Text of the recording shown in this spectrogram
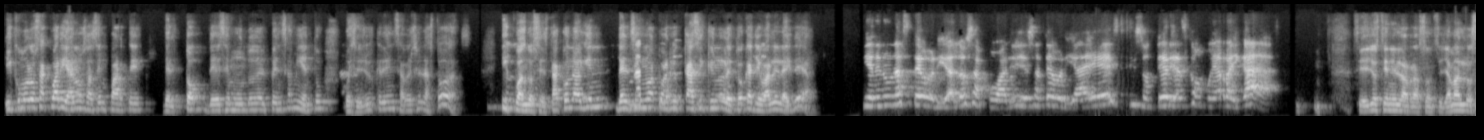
Y como los acuarianos hacen parte del top de ese mundo del pensamiento, pues ellos creen sabérselas todas. Y cuando se está con alguien del signo acuario, casi que uno le toca llevarle la idea. Tienen unas teorías los acuarios y esa teoría es, y son teorías como muy arraigadas. Sí, ellos tienen la razón, se llaman los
